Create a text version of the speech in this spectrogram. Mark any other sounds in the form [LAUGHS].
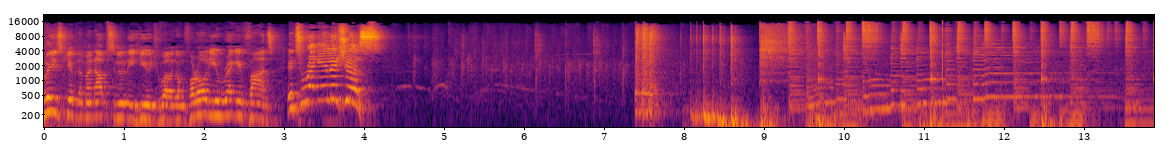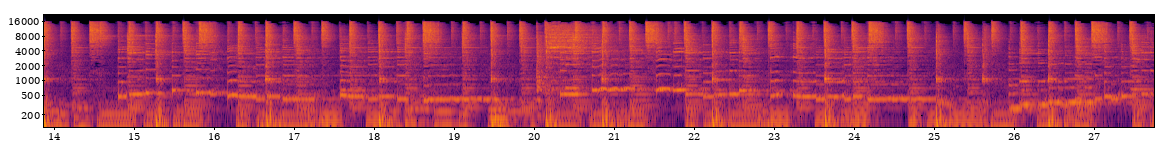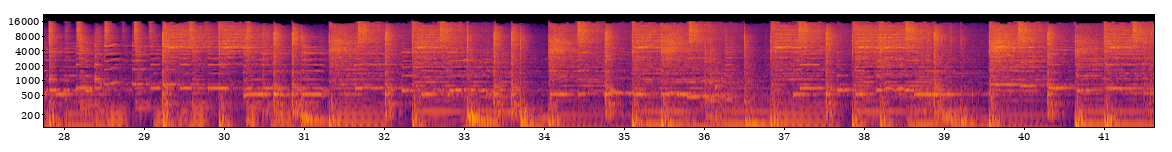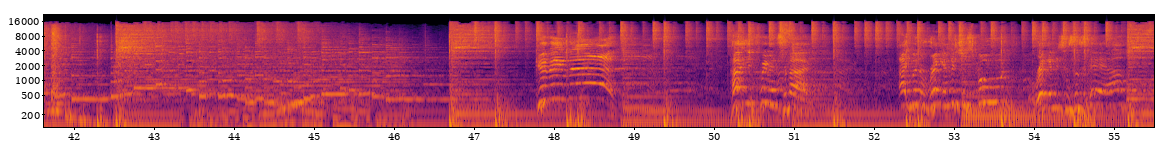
Please give them an absolutely huge welcome for all you reggae fans. It's Reggaelicious! tonight. Are you in a recognition mood? Regulations is here.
